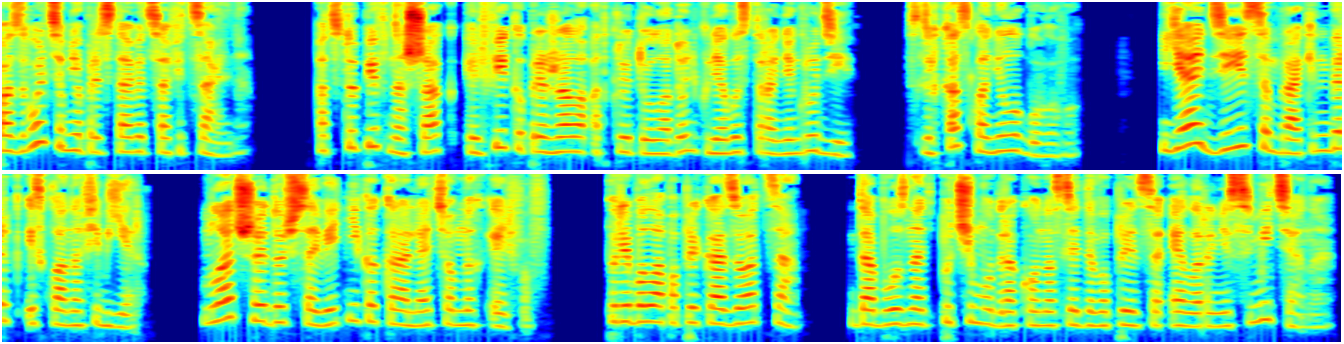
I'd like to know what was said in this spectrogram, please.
«Позвольте мне представиться официально. Отступив на шаг, эльфийка прижала открытую ладонь к левой стороне груди, слегка склонила голову. «Я Дииса Бракенберг из клана Фибьер, младшая дочь советника короля темных эльфов. Прибыла по приказу отца, дабы узнать, почему дракон наследного принца Эллорани Смитиана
